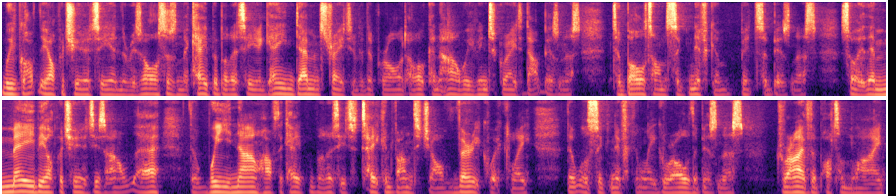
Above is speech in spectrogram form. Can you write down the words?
we've got the opportunity and the resources and the capability, again demonstrated with the Broad and how we've integrated that business to bolt on significant bits of business. So there may be opportunities out there that we now have the capability to take advantage of very quickly that will significantly grow the business drive the bottom line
